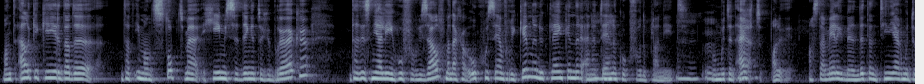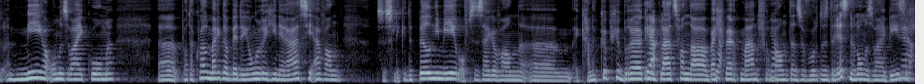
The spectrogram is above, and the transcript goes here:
Want elke keer dat, de, dat iemand stopt met chemische dingen te gebruiken, dat is niet alleen goed voor jezelf, maar dat gaat ook goed zijn voor je kinderen, je kleinkinderen en uiteindelijk ook voor de planeet. We moeten echt, als het aan mij ligt, binnen dit en tien jaar moet er een mega ommezwaai komen. Eh, wat ik wel merk dat bij de jongere generatie, hè, van, ze slikken de pil niet meer of ze zeggen van ehm, ik ga een cup gebruiken Ja. in plaats van dat wegwerpmaandverband enzovoort. Dus er is een ommezwaai bezig. Ja.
